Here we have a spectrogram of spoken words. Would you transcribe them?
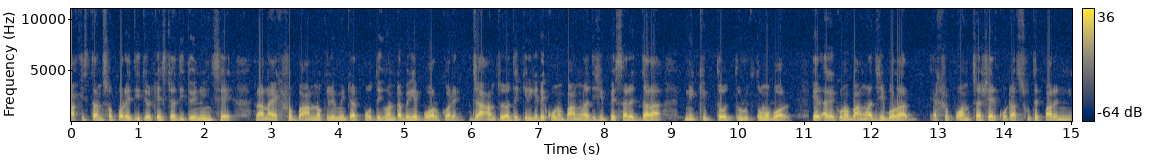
পাকিস্তান সফরে দ্বিতীয় টেস্টের দ্বিতীয় ইনিংসে রানা একশো বাহান্ন কিলোমিটার প্রতি ঘণ্টা বেগে বল করেন, যা আন্তর্জাতিক ক্রিকেটে কোনো বাংলাদেশি পেসারের দ্বারা নিক্ষিপ্ত দ্রুততম বল। এর আগে কোনো বাংলাদেশি বোলার একশো পঞ্চাশের কোটা ছুঁতে পারেননি।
